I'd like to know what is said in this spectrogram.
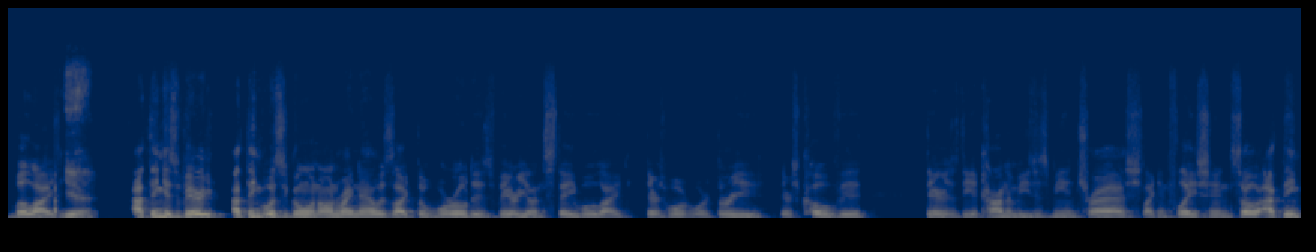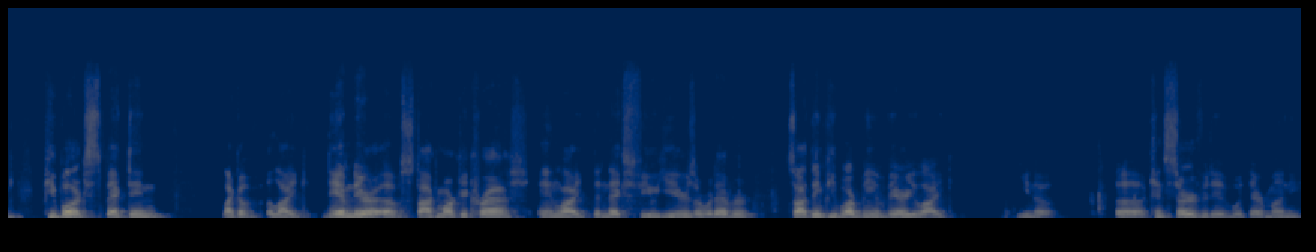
But like, yeah, I think it's very. I think what's going on right now is like the world is very unstable. Like there's World War Three, there's COVID, there's the economy just being trash, like inflation. So I think people are expecting like a like damn near a, stock market crash in like the next few years or whatever. So I think people are being very like, you know, uh conservative with their money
